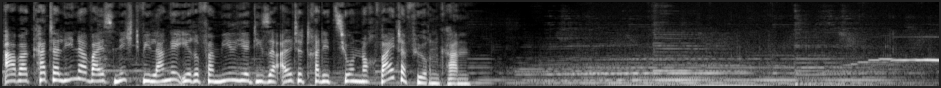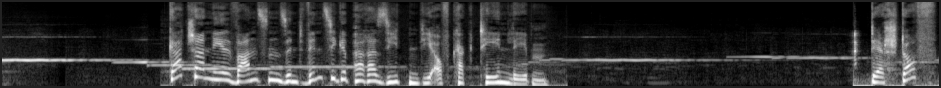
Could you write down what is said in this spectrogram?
Aber Catalina weiß nicht, wie lange ihre Familie diese alte Tradition noch weiterführen kann. Gachanel-Wanzen sind winzige Parasiten, die auf Kakteen leben. Der Stoff,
